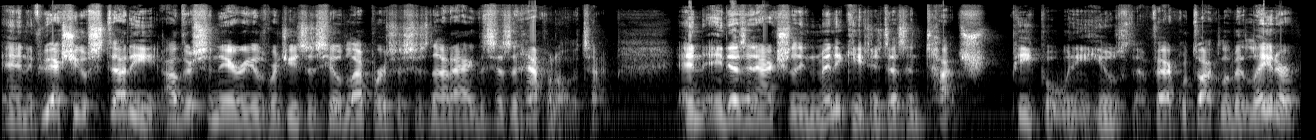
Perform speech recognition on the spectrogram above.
and if you actually go study other scenarios where Jesus healed lepers, this is not this doesn't happen all the time. And he doesn't actually, in many occasions, doesn't touch people when he heals them. In fact, we'll talk a little bit later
